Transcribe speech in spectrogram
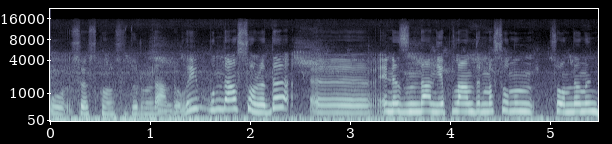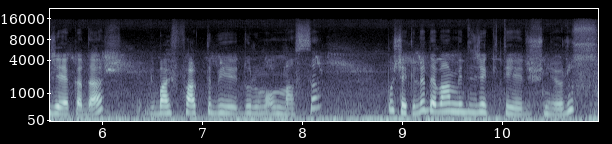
bu söz konusu durumdan dolayı. Bundan sonra da e, en azından yapılandırma sonun sonlanıncaya kadar farklı bir durum olmazsa bu şekilde devam edecek diye düşünüyoruz.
